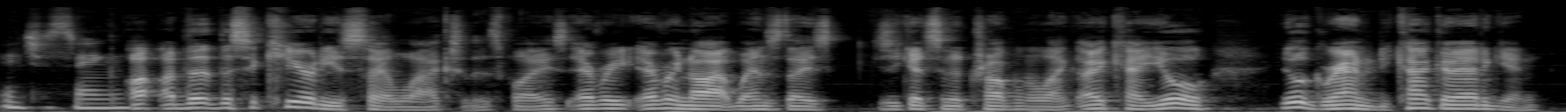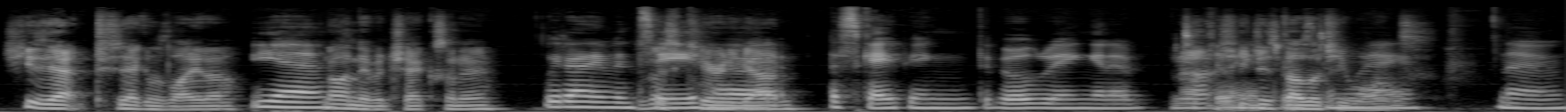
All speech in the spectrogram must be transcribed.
interesting. I, I, the, the security is so lax at this place. Every every night Wednesdays he gets into trouble and they're like, okay, you're you're grounded. You can't go out again. She's out two seconds later. yeah, No one ever checks on her. we don't even There's no see her security guard. escaping the building in a No, particularly she just does what she interesting way. wants. No.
